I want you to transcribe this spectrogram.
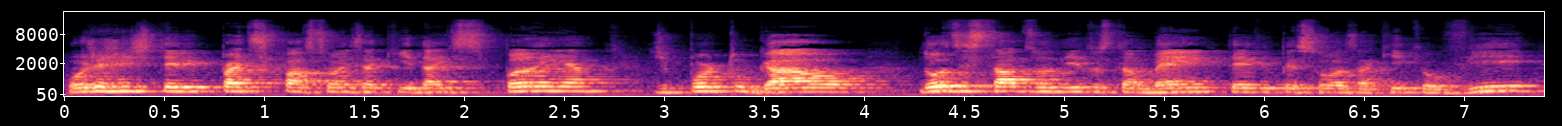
Hoje a gente teve participações aqui da Espanha, de Portugal, dos Estados Unidos também. Teve pessoas aqui que eu vi.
